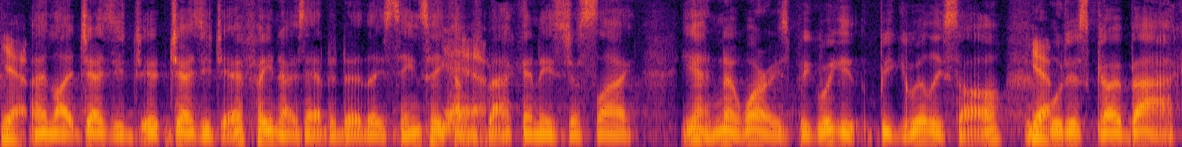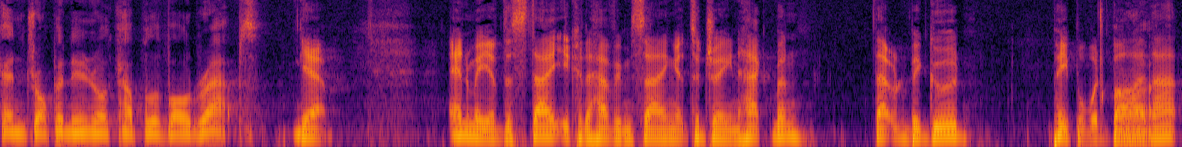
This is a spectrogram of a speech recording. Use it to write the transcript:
Yeah. And like Jazzy Jazzy Jeff, he knows how to do these things. He Yeah. comes back and he's just like, yeah, no worries, Big Wiggy, Big Willie style. Yeah. We'll just go back and drop it into a couple of old raps. Yeah. Enemy of the State. You could have him saying it to Gene Hackman. That would be good. People would buy right. that.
